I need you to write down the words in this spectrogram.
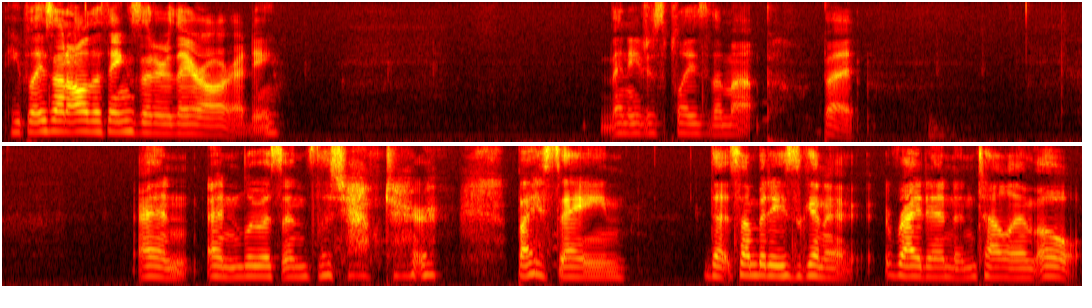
he plays on all the things that are there already. And he just plays them up. But and and lewis ends the chapter by saying that somebody's gonna write in and tell him oh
